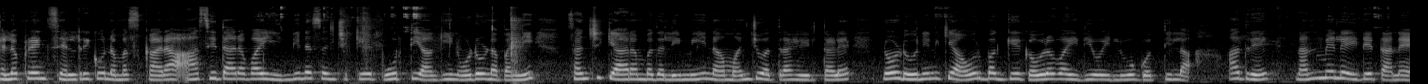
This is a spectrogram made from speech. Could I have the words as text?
ಹೆಲೋ ಫ್ರೆಂಡ್ಸ್ ಎಲ್ರಿಗೂ ನಮಸ್ಕಾರ. ಆಸಿ ಧಾರಾವಾಹಿ ಇಂದಿನ ಸಂಚಿಕೆ ಪೂರ್ತಿಯಾಗಿ ನೋಡೋಣ ಬನ್ನಿ. ಸಂಚಿಕೆ ಆರಂಭದಲ್ಲಿ ಮೀನಾ ಮಂಜು ಹತ್ರ ಹೇಳ್ತಾಳೆ, ನೋಡು, ನಿನಗೆ ಅವ್ರ ಬಗ್ಗೆ ಗೌರವ ಇದೆಯೋ ಇಲ್ವೋ ಗೊತ್ತಿಲ್ಲ. ಆದರೆ ನನ್ನ ಮೇಲೆ ಇದೆ ತಾನೇ?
